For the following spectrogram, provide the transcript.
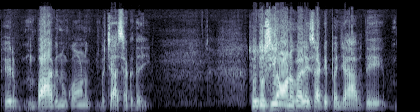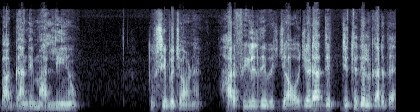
ਫਿਰ ਬਾਗ ਨੂੰ ਕੌਣ ਬਚਾ ਸਕਦਾ ਜੀ? ਸੋ ਤੁਸੀਂ ਆਉਣ ਵਾਲੇ ਸਾਡੇ ਪੰਜਾਬ ਦੇ ਬਾਗਾਂ ਦੇ ਮਾਲੀ ਹੋ। ਤੁਸੀਂ ਬਚਾਉਣਾ ਹਰ ਫੀਲਡ ਦੇ ਵਿੱਚ ਜਾਓ, ਜਿਹੜਾ ਜਿੱਥੇ ਦਿਲ ਕਰਦਾ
